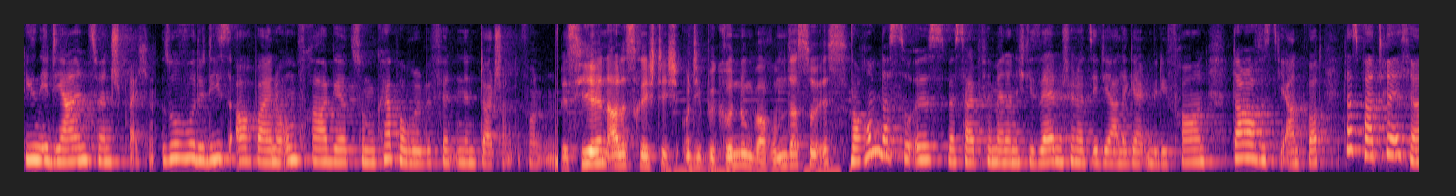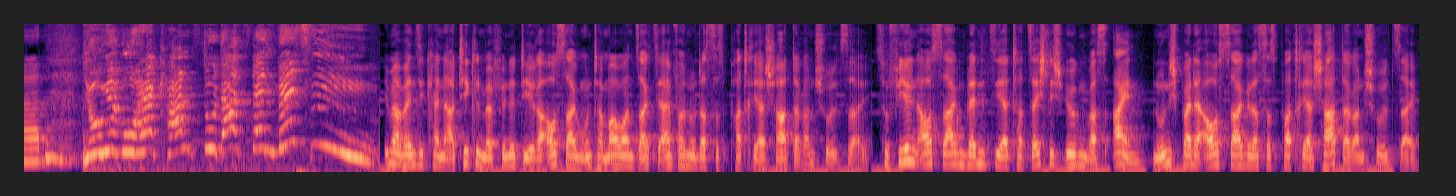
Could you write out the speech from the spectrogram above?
diesen Idealen zu entsprechen. So wurde dies auch bei einer Umfrage zum Körperwohlbefinden in Deutschland gefunden. Bis hierhin alles richtig. Und die Begründung, warum das so ist? Warum das so ist, weshalb für Männer nicht dieselben Schönheitsideale gelten wie die Frauen, darauf ist die Antwort das Patriarchat. Junge, woher kannst du das denn wissen? Immer wenn sie keine Artikel mehr findet, die ihre Aussagen untermauern, sagt sie einfach nur, dass das Patriarchat daran schuld sei. Zu vielen Aussagen Aussagen blendet sie ja tatsächlich irgendwas ein, nur nicht bei der Aussage, dass das Patriarchat daran schuld sei.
